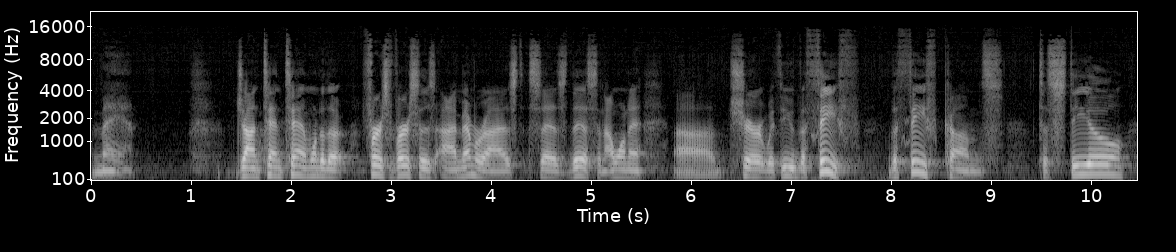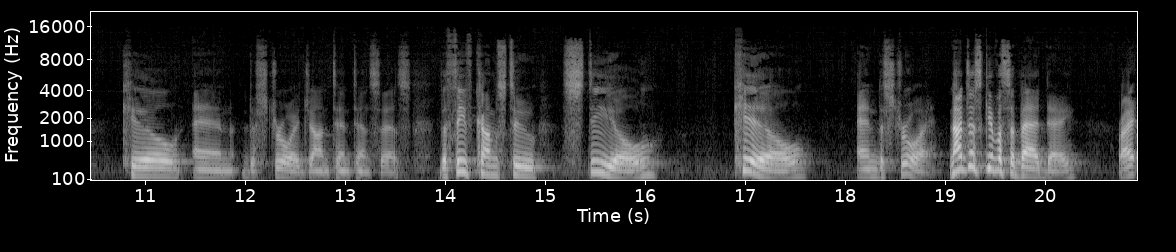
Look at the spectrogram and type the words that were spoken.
Man. John 10:10, 10, 10, one of the first verses I memorized says this, and I want to uh, share it with you. The thief, the thief comes to steal, kill, and destroy, John 10:10 10, 10 says. The thief comes to steal, kill, and destroy. Not just give us a bad day, right?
